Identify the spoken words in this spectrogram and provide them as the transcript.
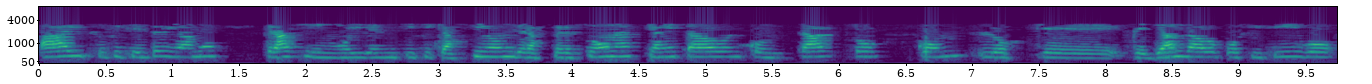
hay suficiente, digamos, tracking o identificación de las personas que han estado en contacto con los que, que ya han dado positivo?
